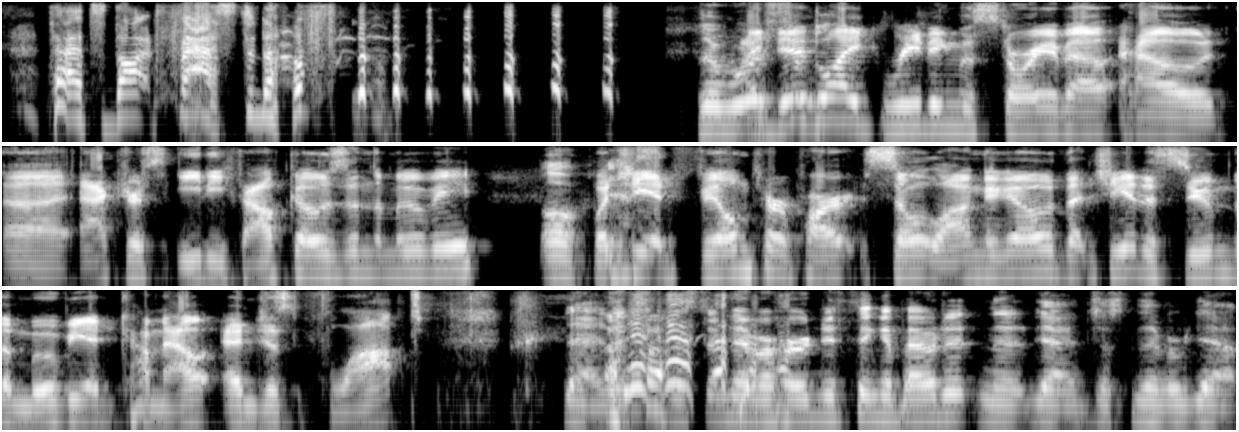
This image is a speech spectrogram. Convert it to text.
That's not fast enough. there were I did some- like reading the story about how uh, actress Edie Falco's in the movie, oh, but yes. she had filmed her part so long ago that she had assumed the movie had come out and just flopped. Yeah, just, just I never heard anything about it, and it, yeah, just never. Yeah,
